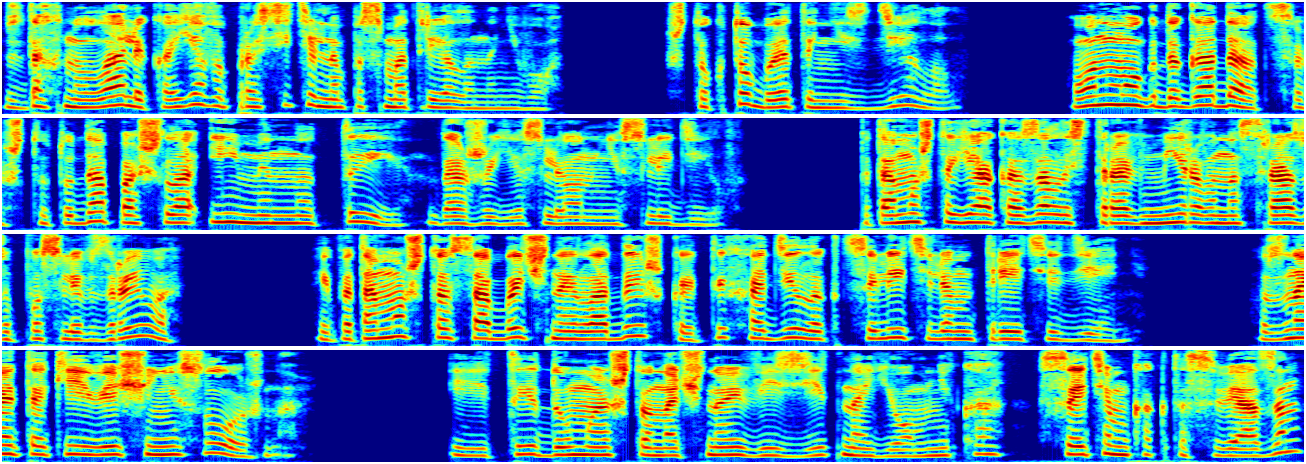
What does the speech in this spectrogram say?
Вздохнул Алик, а я вопросительно посмотрела на него. Что кто бы это ни сделал, он мог догадаться, что туда пошла именно ты, даже если он не следил. Потому что я оказалась травмирована сразу после взрыва? И потому что с обычной лодыжкой ты ходила к целителям третий день. Узнать такие вещи несложно. И ты думаешь, что ночной визит наемника с этим как-то связан?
